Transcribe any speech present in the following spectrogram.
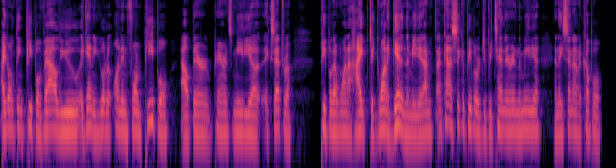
I don't think people value. Again, you go to uninformed people out there, parents, media, etc. People that want to hype to want to get in the media. I'm I'm kind of sick of people who just pretend they're in the media and they send out a couple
